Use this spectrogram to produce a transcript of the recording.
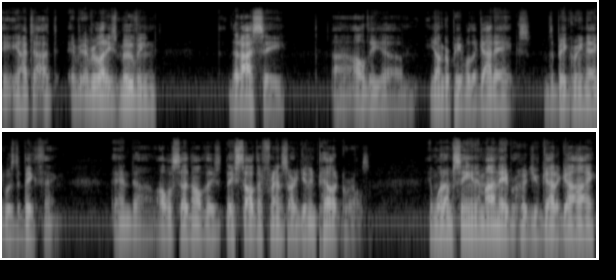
you know, everybody's moving that I see. Uh, all the um, younger people that got eggs. The big green egg was the big thing and uh, all of a sudden, all they they saw their friends started getting pellet grills. And what I'm seeing in my neighborhood, you've got a guy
